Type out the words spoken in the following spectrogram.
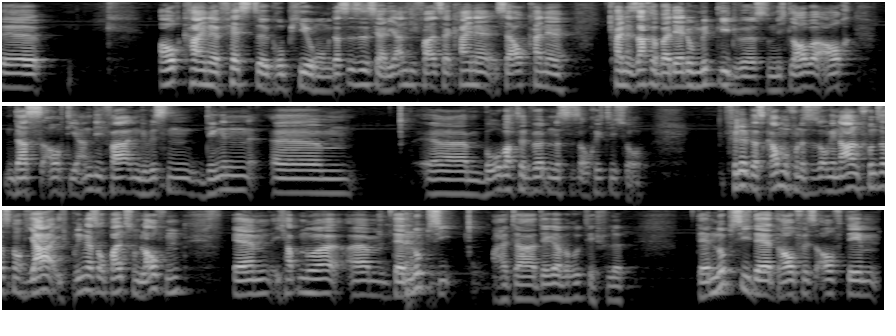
äh, auch keine feste Gruppierung. Das ist es ja. Die Antifa ist ja keine, ist ja auch keine, keine Sache, bei der du Mitglied wirst. Und ich glaube auch, dass auch die Antifa in gewissen Dingen ähm, ähm, beobachtet wird und das ist auch richtig so. Philipp, das Grammophon, das ist das Original und funzt das noch. Ja, ich bringe das auch bald zum Laufen. Ähm, ich habe nur ähm, der Nupsi. Alter, Digga, beruhig dich, Philipp. Der Nupsi, der drauf ist auf dem,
